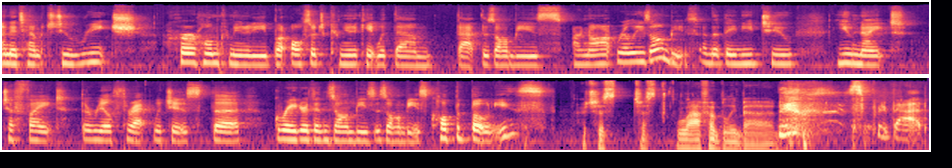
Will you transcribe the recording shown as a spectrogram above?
an attempt to reach her home community, but also to communicate with them that the zombies are not really zombies and that they need to unite to fight the real threat, which is the greater than zombies zombies called the Bonies. Which is just laughably bad. it's pretty bad.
